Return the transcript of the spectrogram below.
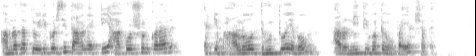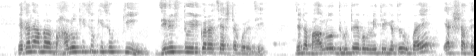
আমরা যা তৈরি করছি তাহলে একটি আকর্ষণ করার একটি ভালো, দ্রুত এবং আরও নীতিগত উপায় একসাথে। এখানে আমরা ভালো কিছু কিছু কি জিনিস তৈরি করার চেষ্টা করেছি, যেটা ভালো, দ্রুত এবং নীতিগত উপায়ে একসাথে।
